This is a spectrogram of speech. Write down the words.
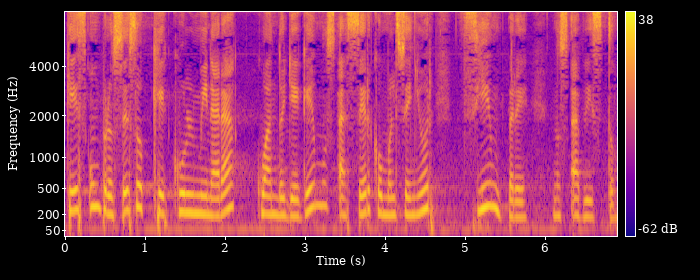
que es un proceso que culminará cuando lleguemos a ser como el Señor siempre nos ha visto.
